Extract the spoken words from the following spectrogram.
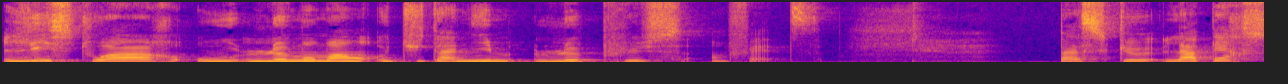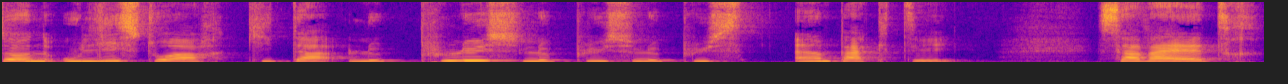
l'histoire ou le moment où tu t'animes le plus en fait. Parce que la personne ou l'histoire qui t'a le plus, le plus, le plus impacté, ça va être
